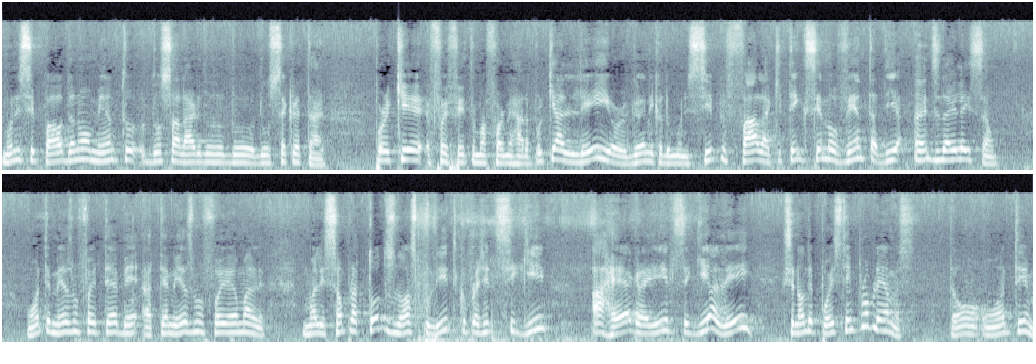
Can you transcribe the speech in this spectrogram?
Municipal dando aumento do salário do, do, do secretário. Por que foi feito de uma forma errada? Porque a lei orgânica do município fala que tem que ser 90 dias antes da eleição. Ontem mesmo foi até, até mesmo foi uma, uma lição para todos nós políticos, para a gente seguir a regra aí, seguir a lei, senão depois tem problemas. Então ontem,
